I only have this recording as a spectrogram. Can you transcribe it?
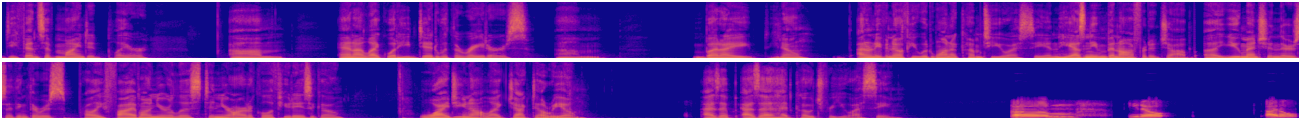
defensive minded player. Um, and I like what he did with the Raiders. Um, but I, you know, I don't even know if he would want to come to USC, and he hasn't even been offered a job. Uh, you mentioned there's, I think there was probably five on your list in your article a few days ago. Why do you not like Jack Del Rio as a as a head coach for USC? Um, you know, I don't.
